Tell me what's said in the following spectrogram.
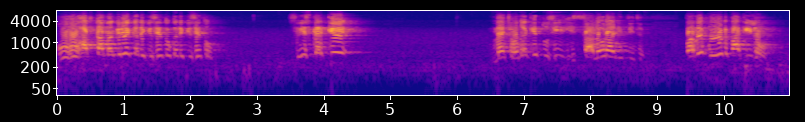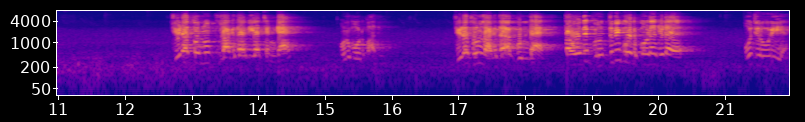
ਉਹ ਹਫਤਾ ਮੰਗ ਰਿਹਾ ਕਦੇ ਕਿਸੇ ਤੋਂ, ਕਦੇ ਕਿਸੇ ਤੋਂ। ਸੋ ਇਸ ਕਰਕੇ ਮੈਂ ਚਾਹੁੰਦਾ ਕਿ ਤੁਸੀਂ ਹਿੱਸਾ ਲਓ ਰਾਜਨੀਤੀ 'ਚ। ਭਾਵੇਂ ਵੋਟ ਪਾ ਕੇ ਲਓ। ਜਿਹੜਾ ਤੁਹਾਨੂੰ ਲੱਗਦਾ ਵੀ ਆ ਚੰਗਾ ਹੈ, ਉਹਨੂੰ ਵੋਟ ਪਾ ਦਿਓ। ਜਿਹੜਾ ਤੁਹਾਨੂੰ ਲੱਗਦਾ ਗੁੰਡਾ ਹੈ, ਤਾਂ ਉਹਦੇ ਵਿਰੁੱਧ ਵੀ ਵੋਟ ਪਾਉਣਾ ਜਿਹੜਾ ਹੈ, ਉਹ ਜ਼ਰੂਰੀ ਹੈ।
